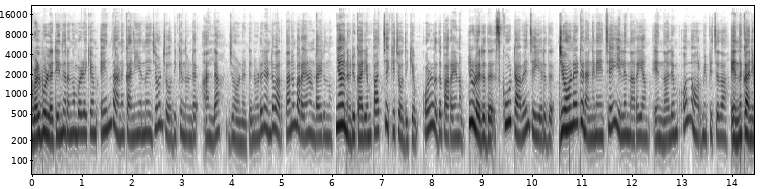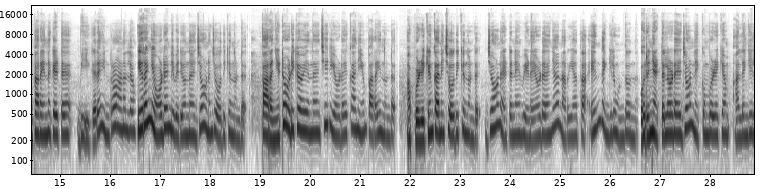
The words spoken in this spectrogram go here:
അവൾ ബുള്ളറ്റിൽ നിന്ന് ഇറങ്ങുമ്പോഴേക്കും എന്താണ് കനിയെന്ന് ജോൺ ചോദിക്കുന്നുണ്ട്. അല്ല ജോണേട്ടനോട് രണ്ട് വർത്താനം പറയാനുണ്ടായിരുന്നു. ഞാനൊരു കാര്യം പച്ചയ്ക്ക് ചോദിക്കും. ഉള്ളത് പറയണം. ഉള്ളരുത് സ്കൂട്ടാവേം ചെയ്യരുത്. ജോണേട്ടൻ അങ്ങനെ ചെയ്യില്ലെന്നറിയാം. എന്നാലും ഒന്ന് ഓർമ്മിപ്പിച്ചതാ. എന്ന് കനി പറയുന്ന കേട്ട് ഭീകര ഇൻട്രോ ആണല്ലോ. ഇറങ്ങി ഓടേണ്ടി വരുമെന്ന് ജോണും ചോദിക്കുന്നുണ്ട്. പറഞ്ഞിട്ട് ഓടിക്കോ എന്ന് ചിരിയോടെ കനിയും പറയുന്നുണ്ട്. അപ്പോഴേക്കും കനി ചോദിക്കുന്നുണ്ട്. ജോൺ ഏട്ടനെ വീണയോട് ഞാൻ അറിയാത്ത എന്തെങ്കിലും ഉണ്ടോന്ന്? ഒരു ഞെട്ടലോടെ ജോൺ നിൽക്കുമ്പോഴേക്കും അല്ലെങ്കിൽ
